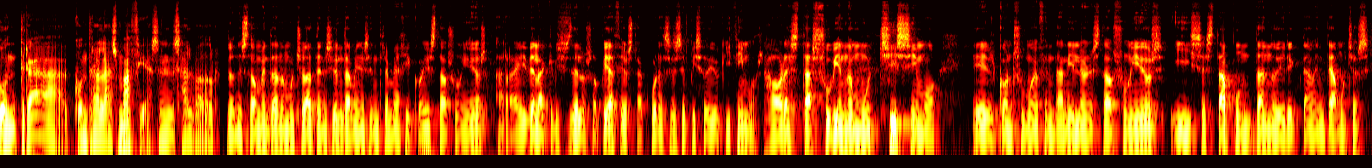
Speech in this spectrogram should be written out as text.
contra, contra las mafias en El Salvador. Donde está aumentando mucho la tensión también es entre México y Estados Unidos a raíz de la crisis de los opiáceos. ¿Te acuerdas ese episodio que hicimos? Ahora está subiendo muchísimo el consumo de fentanilo en Estados Unidos y se está apuntando directamente a muchas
